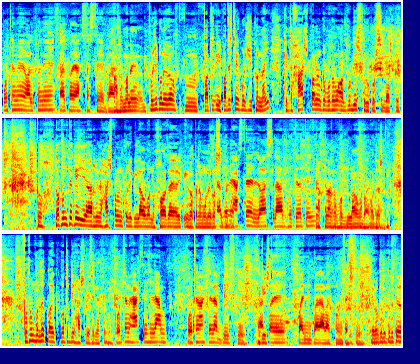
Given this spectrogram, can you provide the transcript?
প্রথমে অল্প নিয়ে তারপরে আস্তে আস্তে আচ্ছা মানে প্রশিক্ষণ পাতি- প্রাতিষ্ঠানিক প্রশিক্ষণ নাই কিন্তু হাঁস পালন করে প্রথমে অল্প দিয়ে শুরু করছিল আর কি। তো তখন থেকেই আর হাঁস পালন করে কি লাভবান হওয়া যায় আর এই কথাটা মনে করছে তারা? আস্তে লস লাভ হতে হতেই এখন আর লাভবান হওয়া যায় আর কি। প্রথম পর্যায়ে কয় কতটি হাঁস নিয়েছিলে তুমি? প্রথমে হাঁস নিয়েছিলাম প্রথমে হাঁস নিলাম বিশটি তারপরে কয়েকদিন পর আবার পঞ্চাশটি এবার করে করে করে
